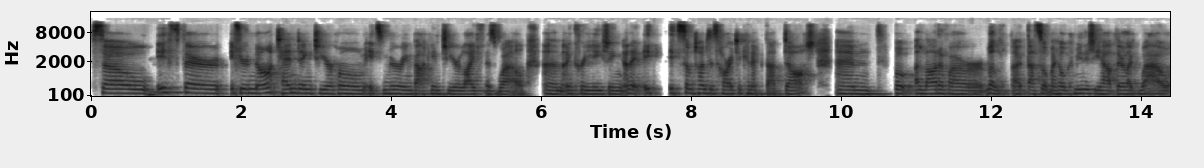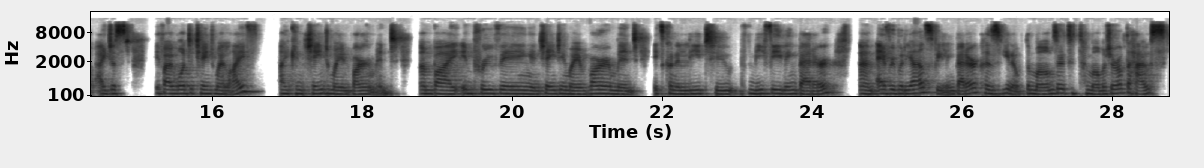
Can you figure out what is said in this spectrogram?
So mm-hmm. if they're if you're not tending to your home, it's mirroring back into your life as well, um, and creating. And it, it, it sometimes it's hard to connect that dot. Um, but a lot of our well, that's what my whole community have. They're like, wow, I just if I want to change my life, I can change my environment. And by improving and changing my environment, it's going to lead to me feeling better and everybody else feeling better because, you know, the moms are the thermometer of the house.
